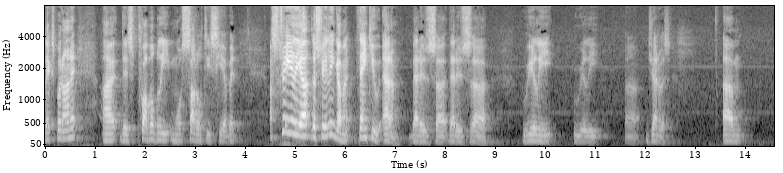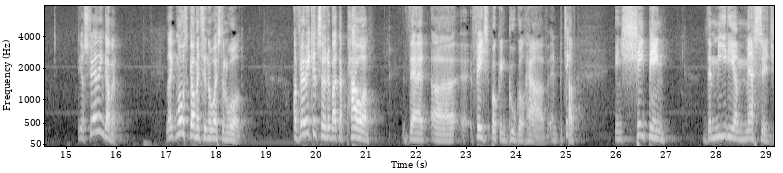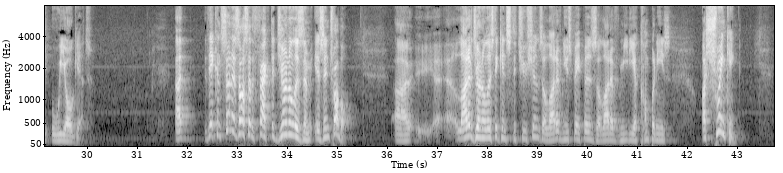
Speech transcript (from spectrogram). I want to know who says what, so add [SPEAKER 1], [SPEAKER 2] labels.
[SPEAKER 1] expert on it. Uh, there's probably more subtleties here, but Australia, the Australian government. Thank you, Adam. That is uh, that is uh, really really uh, generous. Um, the Australian government, like most governments in the Western world, are very concerned about the power that uh, Facebook and Google have, and particularly in shaping the media message we all get. Uh, their concern is also the fact that journalism is in trouble. Uh, a lot of journalistic institutions, a lot of newspapers, a lot of media companies are shrinking.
